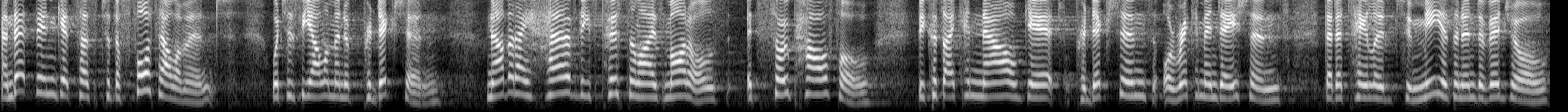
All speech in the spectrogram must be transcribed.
And that then gets us to the fourth element, which is the element of prediction. Now that I have these personalized models, it's so powerful because I can now get predictions or recommendations that are tailored to me as an individual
